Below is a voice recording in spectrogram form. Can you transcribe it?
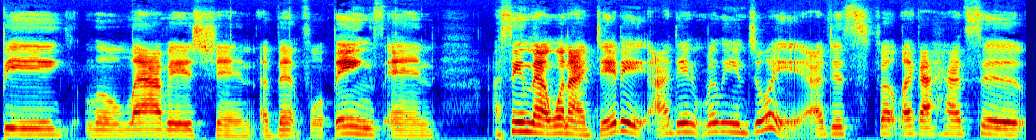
big, little lavish and eventful things and I seen that when I did it, I didn't really enjoy it. I just felt like I had to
